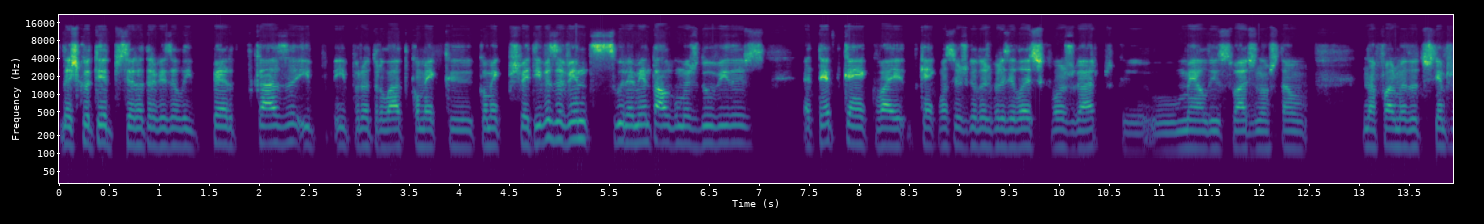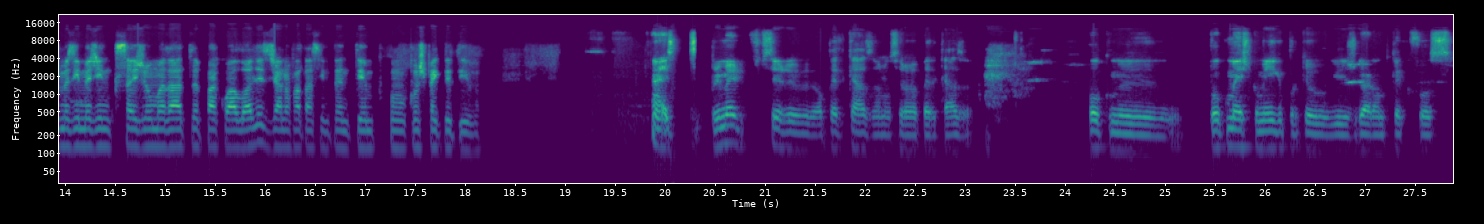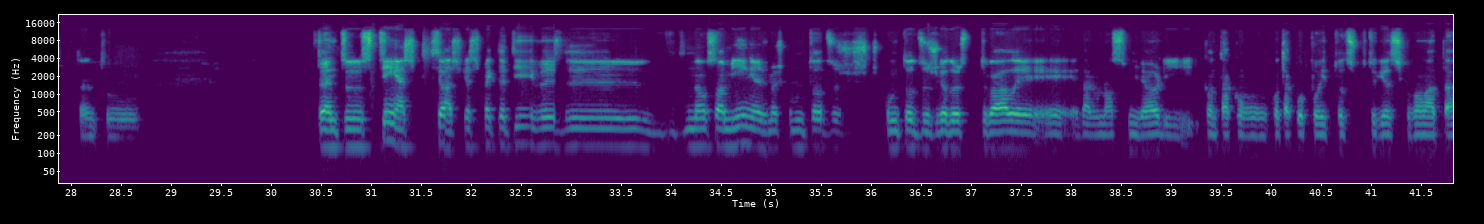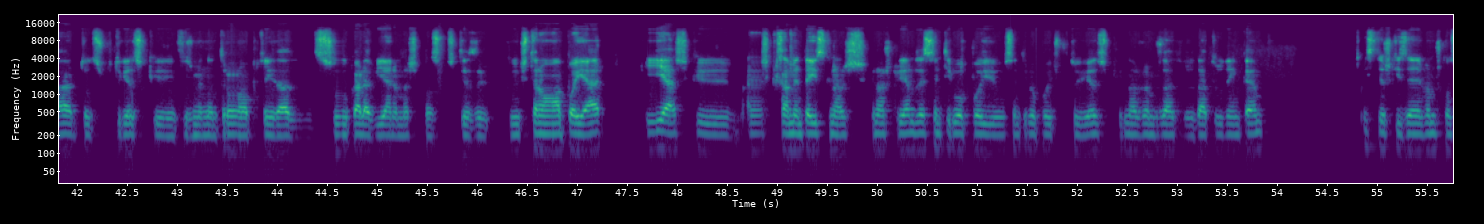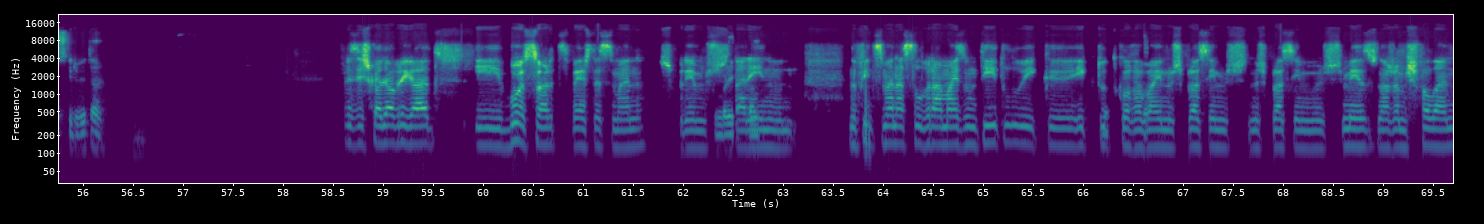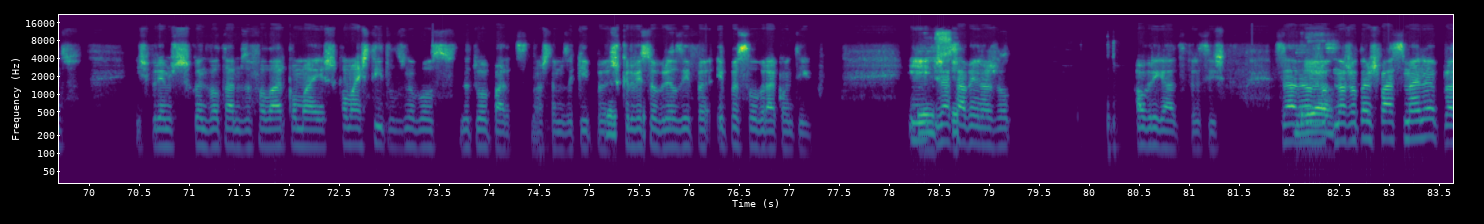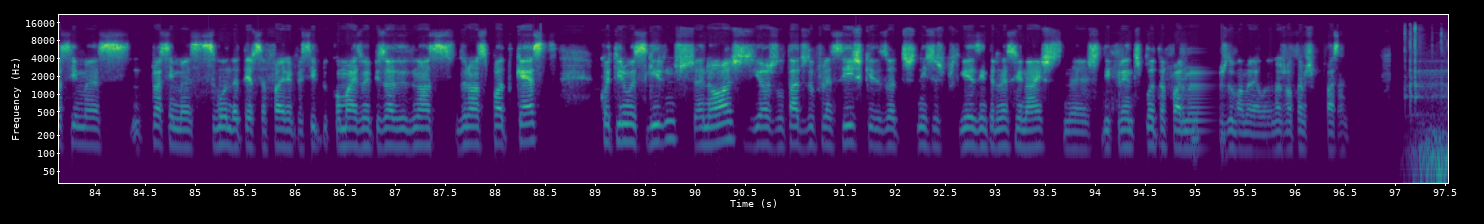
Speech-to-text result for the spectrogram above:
deixe contente por ser outra vez ali perto de casa e, e por outro lado, como é que, como é que perspectivas, havendo seguramente algumas dúvidas até de quem é que vai, de quem é que vão ser os jogadores brasileiros que vão jogar, porque o Mel e o Soares não estão na forma de outros tempos, mas imagino que seja uma data para a qual olhas e já não falta assim tanto tempo com, com expectativa. É, primeiro, ser ao pé de casa ou não ser ao pé de casa, pouco me pouco mexe comigo porque eu ia jogar onde quer que fosse, portanto Portanto, sim, acho que, acho que as expectativas de, de, não só minhas, mas como todos os, como todos os jogadores de Portugal, é, é, é, dar o nosso melhor e contar com, contar com o apoio de todos os portugueses que vão lá estar, todos os portugueses que infelizmente não terão a oportunidade de se deslocar a Viana, mas com certeza que estarão a apoiar. E acho que, acho que realmente é isso que nós, que nós queremos, é sentir o apoio, sentir o apoio dos portugueses, porque nós vamos dar, dar tudo em campo e se Deus quiser vamos conseguir evitar. Francisco, olha, obrigado e boa sorte para esta semana. Esperemos obrigado. estar aí no, no, fim de semana a celebrar mais um título e que, e que tudo corra bem nos próximos, nos próximos meses. Nós vamos falando e esperemos quando voltarmos a falar com mais, com mais títulos no bolso da tua parte. Nós estamos aqui para escrever sobre eles e para, e para celebrar contigo. E já sabem, nós voltamos. Obrigado, Francisco. Nós, nós, voltamos para a semana, próxima, próxima segunda, terça-feira, em princípio, com mais um episódio do nosso, do nosso podcast. Continua a seguir-nos, a nós e aos resultados do Francisco e dos outros tenistas portugueses internacionais nas diferentes plataformas do Amarela. Nós voltamos para a semana.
